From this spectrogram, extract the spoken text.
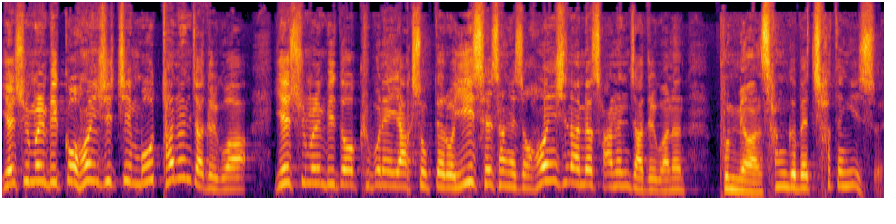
예수님을 믿고 헌신치 못하는 자들과 예수님을 믿어 그분의 약속대로 이 세상에서 헌신하며 사는 자들과는 분명한 상급의 차등이 있어요.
